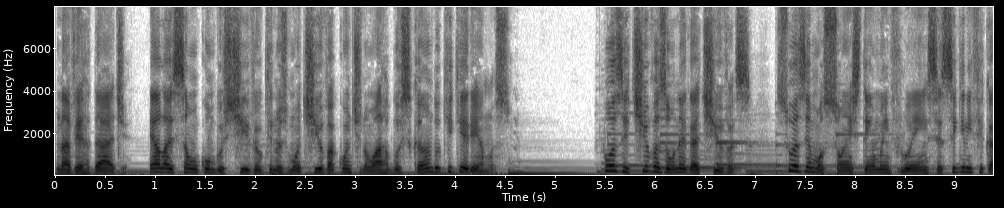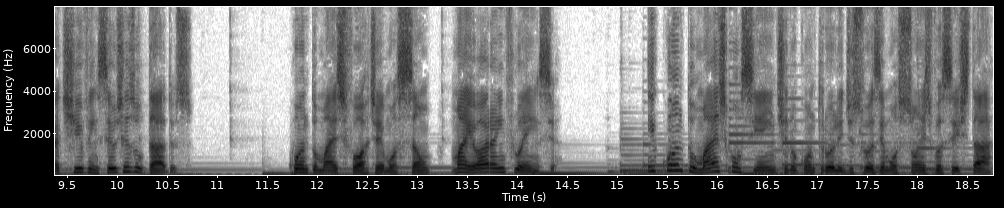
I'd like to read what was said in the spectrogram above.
Na verdade, elas são o combustível que nos motiva a continuar buscando o que queremos. Positivas ou negativas, suas emoções têm uma influência significativa em seus resultados. Quanto mais forte a emoção, maior a influência. E quanto mais consciente no controle de suas emoções você está,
